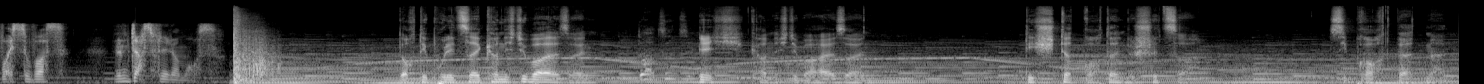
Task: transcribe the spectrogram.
Weißt du was? Nimm das, Fledermaus. Doch die Polizei kann nicht überall sein. Dort sind sie. Ich kann nicht überall sein. Die Stadt braucht einen Beschützer. Sie braucht Batman.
